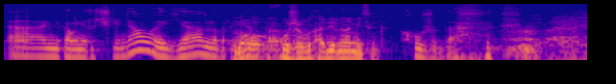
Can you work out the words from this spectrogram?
а, никого не расчленяла. Я, например... Но э, хуже, вы ходили на митинг. Хуже, да.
